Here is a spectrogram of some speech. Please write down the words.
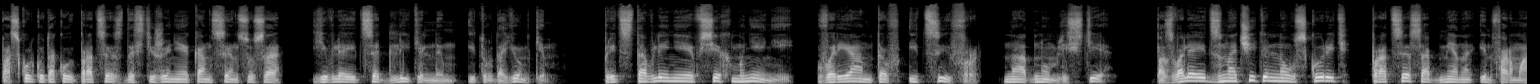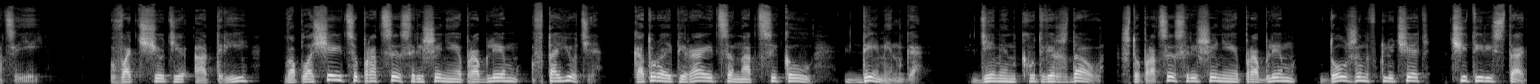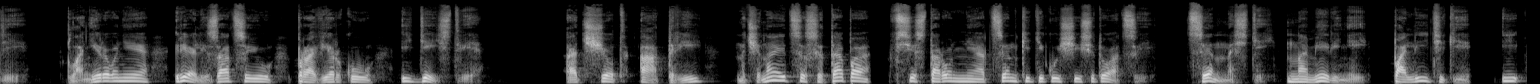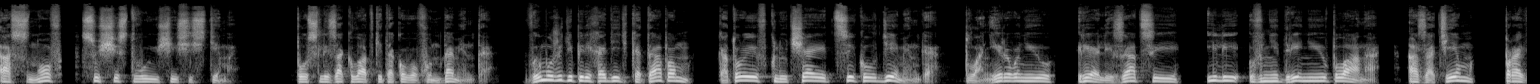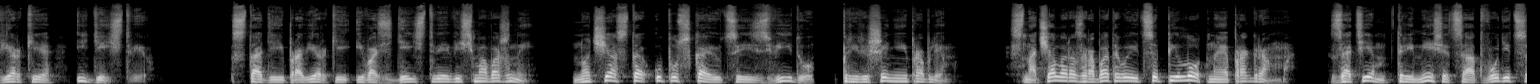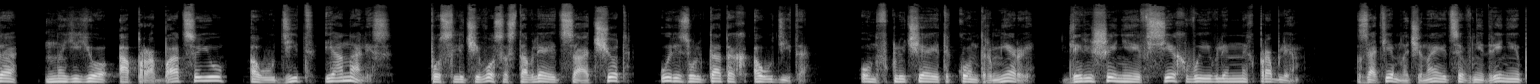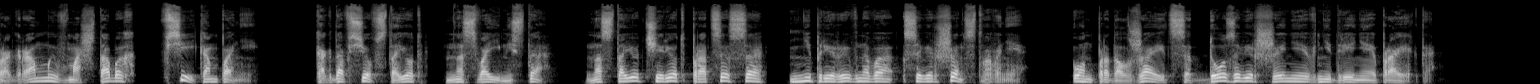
Поскольку такой процесс достижения консенсуса является длительным и трудоемким, представление всех мнений, вариантов и цифр на одном листе позволяет значительно ускорить процесс обмена информацией. В отчете А3 воплощается процесс решения проблем в Тойоте, который опирается на цикл Деминга. Деминг утверждал, что процесс решения проблем должен включать четыре стадии – планирование, реализацию, проверку и действие. Отчет А3 начинается с этапа всесторонней оценки текущей ситуации, ценностей, намерений, политики и основ существующей системы. После закладки такого фундамента вы можете переходить к этапам, которые включают цикл Деминга, планированию, реализации или внедрению плана, а затем проверке и действию. Стадии проверки и воздействия весьма важны, но часто упускаются из виду при решении проблем. Сначала разрабатывается пилотная программа, затем три месяца отводится на ее апробацию, аудит и анализ, после чего составляется отчет о результатах аудита. Он включает контрмеры для решения всех выявленных проблем. Затем начинается внедрение программы в масштабах всей компании. Когда все встает на свои места, настает черед процесса непрерывного совершенствования. Он продолжается до завершения внедрения проекта.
